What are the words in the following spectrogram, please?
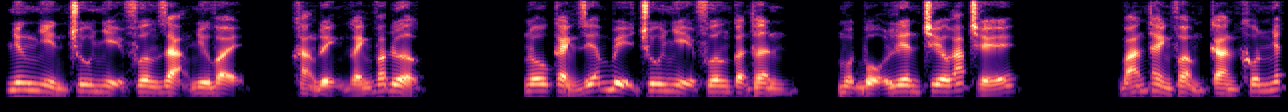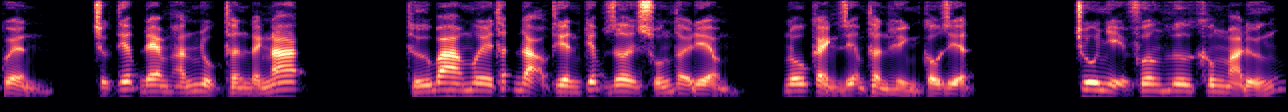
nhưng nhìn chu nhị phương dạng như vậy, khẳng định gánh vác được. Nô cảnh diễm bị chu nhị phương cẩn thân một bộ liên chiêu áp chế. Bán thành phẩm càn khôn nhất quyền, trực tiếp đem hắn nhục thân đánh nát. Thứ ba mươi thất đạo thiên kiếp rơi xuống thời điểm, nô cảnh diễm thần hình câu diện. Chu nhị phương hư không mà đứng,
